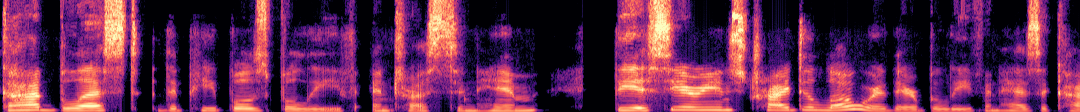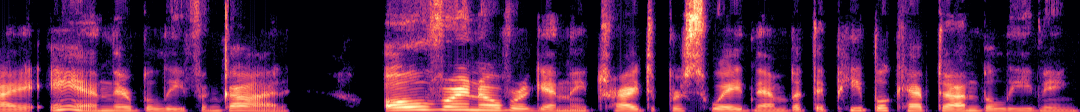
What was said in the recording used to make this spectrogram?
God blessed the people's belief and trust in him. The Assyrians tried to lower their belief in Hezekiah and their belief in God. Over and over again, they tried to persuade them, but the people kept on believing.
